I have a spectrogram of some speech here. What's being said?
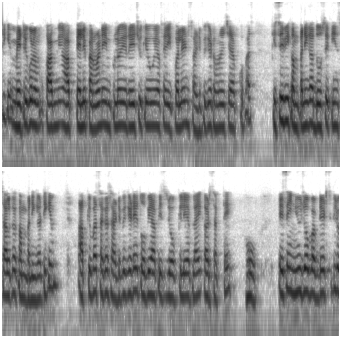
ठीक है मेट्रिकुलम आप पहले परमानेंट एम्प्लॉय रह चुके हो या फिर इक्वलेंट सर्टिफिकेट होना चाहिए आपके पास, किसी भी कंपनी का, दो से तीन साल का कंपनी का, ठीक है? आपके पास अगर सर्टिफिकेट है तो भी आप इस जॉब के लिए अप्लाई कर सकते हो। ऐसे न्यू जॉब अपडेट्स के लिए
